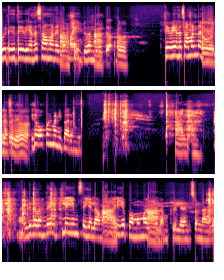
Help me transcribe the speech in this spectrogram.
வீட்டுக்கு தேவையான சாமான் எல்லாம். வாங்கிட்டு வந்திருக்கோம் தேவையான சாமான் தான் இல்ல சரி ஓ. இதை ஓபன் பண்ணி பாருங்க. இதுல வந்து இட்லியும் செய்யலாம். இடியப்பமும் வைக்கலாம் கீழேன்னு சொன்னாங்க.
